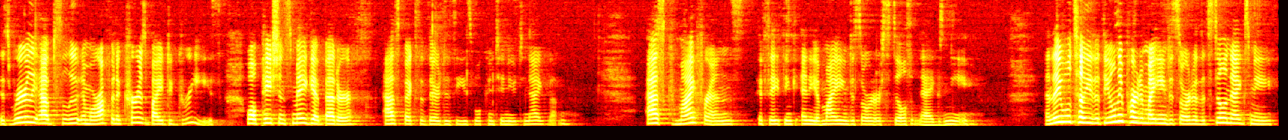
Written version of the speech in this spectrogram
is rarely absolute and more often occurs by degrees. While patients may get better, aspects of their disease will continue to nag them. Ask my friends if they think any of my eating disorder still nags me. And they will tell you that the only part of my eating disorder that still nags me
